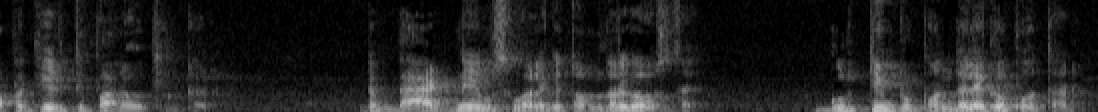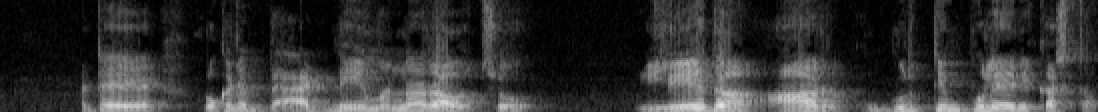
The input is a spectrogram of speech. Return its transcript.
అపకీర్తి పాలవుతుంటారు. అంటే బ్యాడ్ నేమ్స్ వాళ్ళకి తొందరగా వస్తాయి. గుర్తింపు పొందలేకపోతారు. అంటే ఒకటి బ్యాడ్ నేమ్ అన్నా రావచ్చు లేదా ఆర్ గుర్తింపు లేని కష్టం.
